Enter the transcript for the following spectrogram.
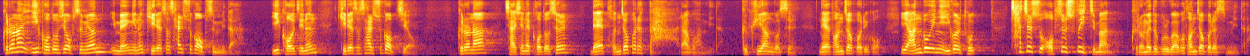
그러나 이 겉옷이 없으면 이 맹인은 길에서 살 수가 없습니다. 이 거지는 길에서 살 수가 없지요. 그러나 자신의 겉옷을 내 던져버렸다라고 합니다. 그 귀한 것을 내 던져버리고 이 안 보이니 이걸 도, 찾을 수 없을 수도 있지만 그럼에도 불구하고 던져버렸습니다.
